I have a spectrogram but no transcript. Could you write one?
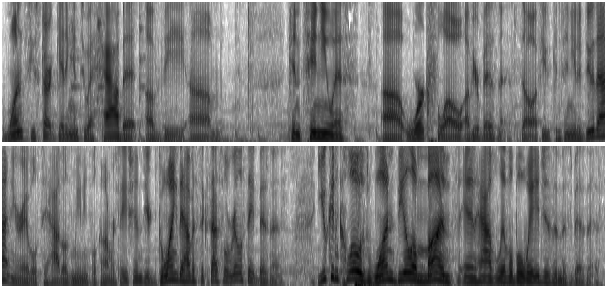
once you start getting into a habit of the um, continuous uh, workflow of your business. So if you continue to do that and you're able to have those meaningful conversations, you're going to have a successful real estate business. You can close one deal a month and have livable wages in this business.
